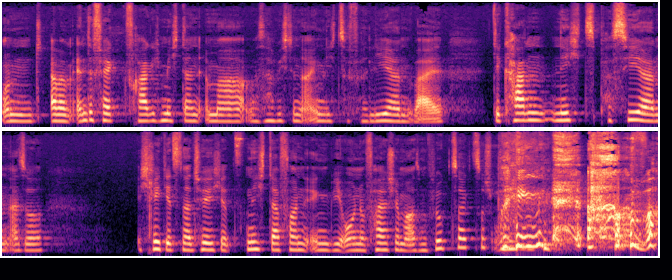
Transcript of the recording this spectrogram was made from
und aber im Endeffekt frage ich mich dann immer, was habe ich denn eigentlich zu verlieren? Weil dir kann nichts passieren. Also ich rede jetzt natürlich jetzt nicht davon, irgendwie ohne Fallschirm aus dem Flugzeug zu springen, aber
